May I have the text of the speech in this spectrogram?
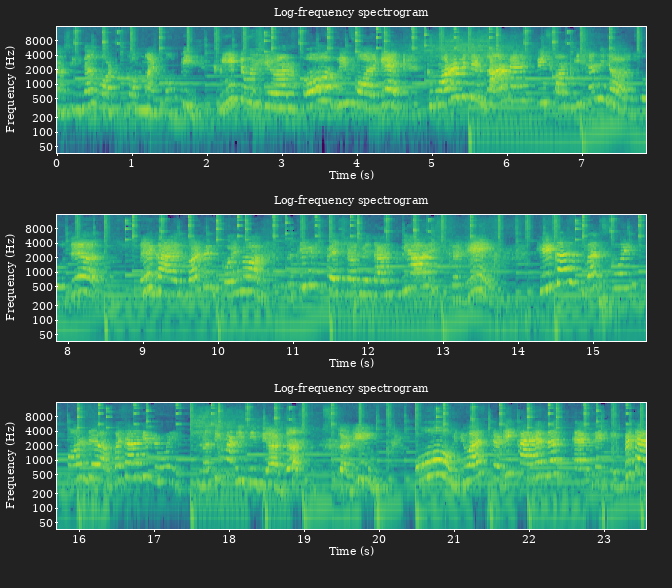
a single word from my copies. Me too, Shivam. Oh, we forget. Tomorrow with exam and speech competition is also there. Hey guys, what is going on? Nothing special, Vedant. We are studying. Hey guys, what's going on there? What are you doing? Nothing, Aditi. We are just studying. Oh, you are studying. I have learned everything, but I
